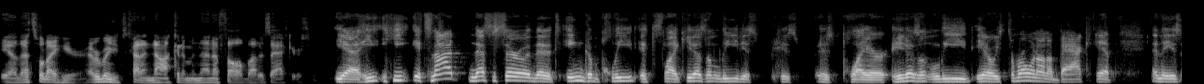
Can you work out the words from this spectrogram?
Yeah, that's what I hear. Everybody's kind of knocking him in the NFL about his accuracy. Yeah, he he. It's not necessarily that it's incomplete. It's like he doesn't lead his his his player. He doesn't lead. You know, he's throwing on a back hip, and he's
